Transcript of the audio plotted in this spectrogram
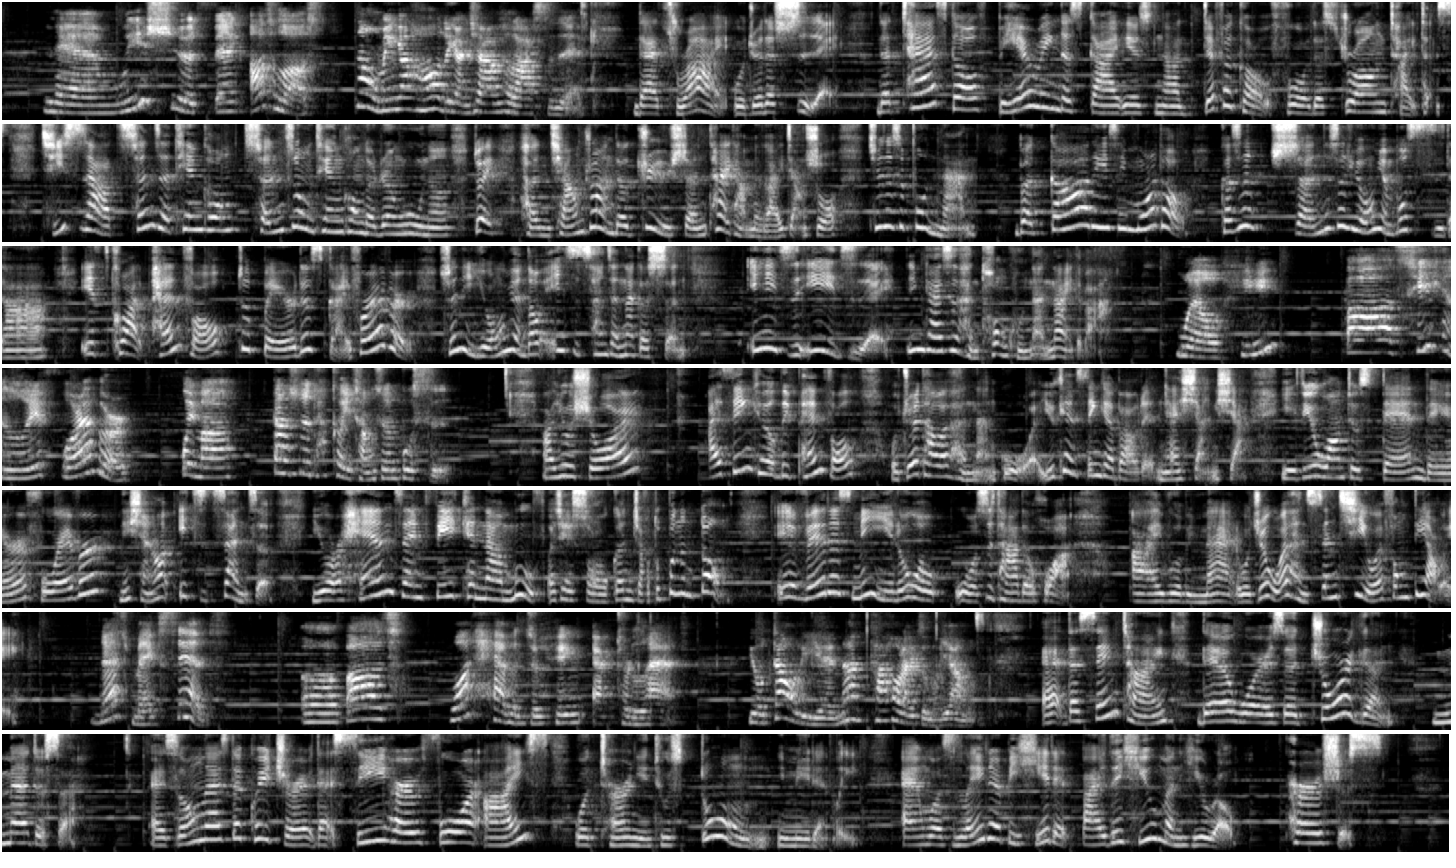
Then we should thank Atlas。那我们应该好好的感谢阿特拉斯诶。That's right，我觉得是诶。The task of bearing the sky is not difficult for the strong titans。其实啊，撑着天空、承重天空的任务呢，对很强壮的巨神泰坦们来讲说，其实是不难。But God is immortal。可是神是永远不死的啊。It's quite painful to bear the sky forever。所以你永远都一直撑着那个神。 一直一直哎，应该是很痛苦难耐的吧？Will he? But he can live forever. 会吗？但是他可以长生不死。Are you sure? I think it will be painful. 我觉得他会很难过哎。You can think about it. 你来想一下，If you want to stand there forever，你想要一直站着，Your hands and feet cannot move，而且手跟脚都不能动。If it is me，如果我是他的话，I will be mad。我觉得我会很生气，我会疯掉诶。That makes sense. Uh, but what happened to him after that? 有道理耶，那他后来怎么样了？At the same time, there was a Gorgon, Medusa. As long as the creature that see her four eyes would turn into stone immediately, and was later beheaded by the human hero Perseus。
